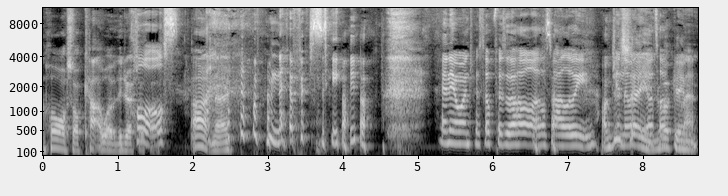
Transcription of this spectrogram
horse or cat or whatever they dress up Horse? I don't know. I've never seen anyone dress up as a horse for Halloween. I'm just saying, fucking. about.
